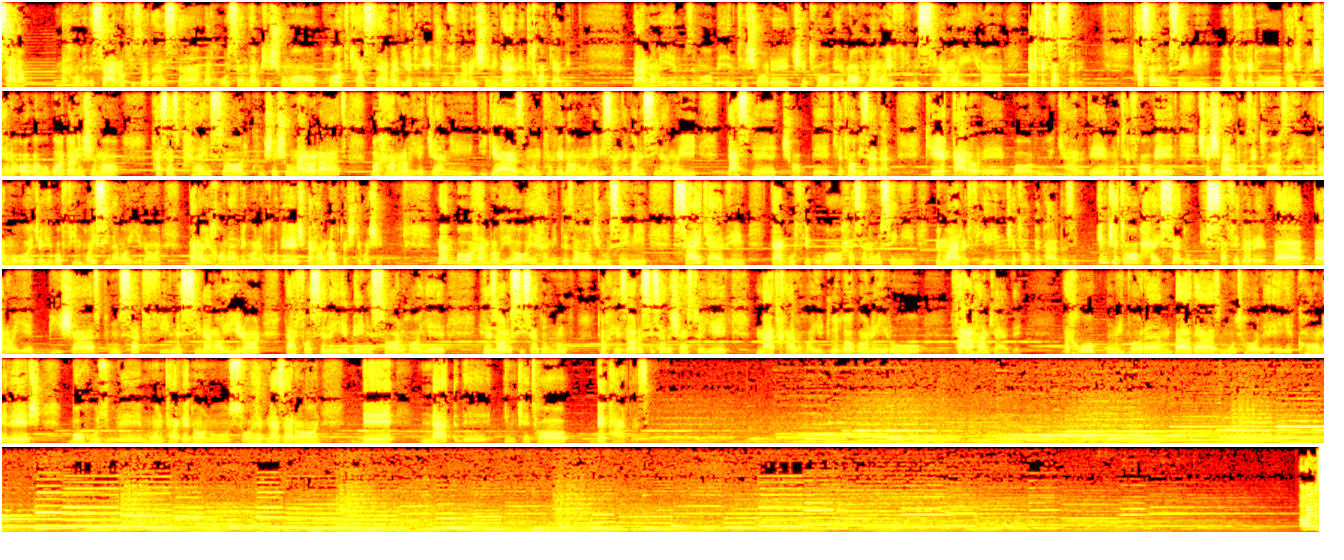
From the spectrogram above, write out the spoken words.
سلام. من حامد صرافی زاده هستم و خورسندم که شما پادکست ابدیت و یک روز رو برای شنیدن انتخاب کردید. برنامه امروز ما به انتشار کتاب راهنمای فیلم سینمای ایران اختصاص داره. حسن حسینی منتقد و پژوهشگر آگاه و با دانش ما پس از پنج سال کوشش و مرارت با همراهی جمعی دیگه از منتقدان و نویسندگان سینمایی دست به چاپ کتابی زدن که قرار با روی کرده متفاوت چشمانداز تازه‌ای رو در مواجهه با فیلم های سینمای ایران برای خوانندگان خودش به همراه داشته باشه. من با همراهی آقای حمیدرضا حاجی حسینی سعی کردیم در گفتگو با حسن حسینی به معرفی این کتاب بپردازیم. این کتاب 820 صفحه داره و برای بیش از 500 فیلم سینمای ایران در فاصله بین سالهای 1309 تا 1361 مدخلهای جداگانه ای رو فراهم کرده. و خب امیدوارم بعد از مطالعه کاملش با حضور منتقدان و صاحب نظران به نقد این کتاب بپردازیم.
